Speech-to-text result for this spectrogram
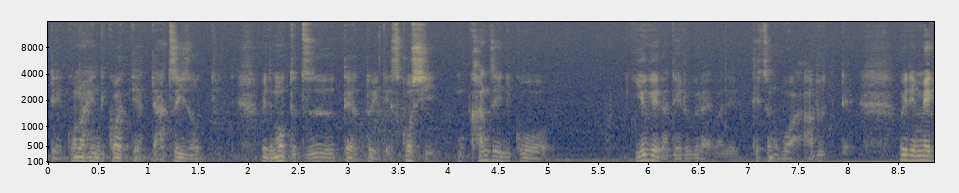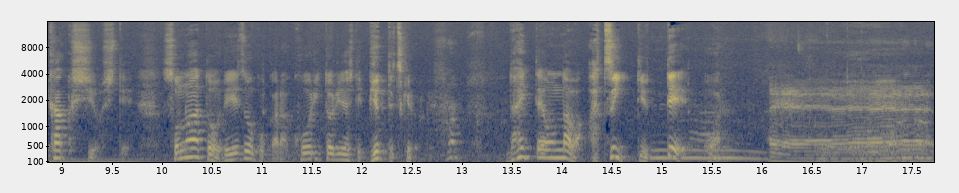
言ってこの辺でこうやってやって熱いぞって言ってそれでもっとずーっとやっといて少しもう完全にこう湯気が出るぐらいまで鉄の棒を炙ってそれで目隠しをしてその後冷蔵庫から氷取り出してビュッてつけるわけです。大体女は熱いって言って終わる。え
